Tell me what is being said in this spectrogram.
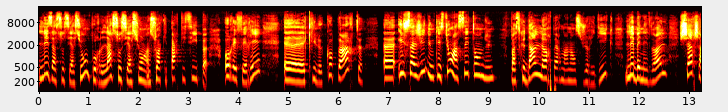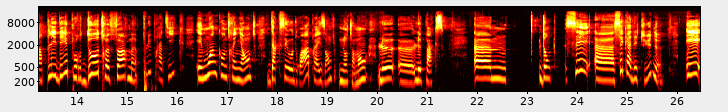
les associations, pour l'association en soi qui participe au référé, qui le coporte, il s'agit d'une question assez tendue parce que dans leur permanence juridique, les bénévoles cherchent à plaider pour d'autres formes plus pratiques et moins contraignantes d'accès au droit, par exemple, notamment le, euh, le PAX. Euh, donc, ces, euh, ces cas d'études et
